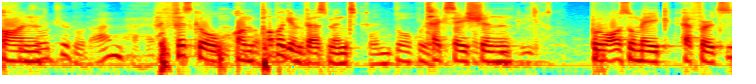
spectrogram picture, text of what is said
On fiscal, on public investment, taxation, we will also make efforts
